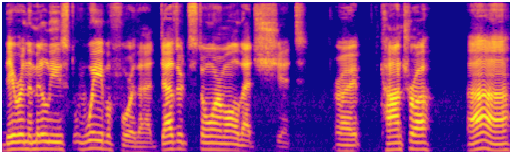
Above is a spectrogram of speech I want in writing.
They were in the Middle East way before that. Desert Storm, all that shit. Right? Contra. Ah.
